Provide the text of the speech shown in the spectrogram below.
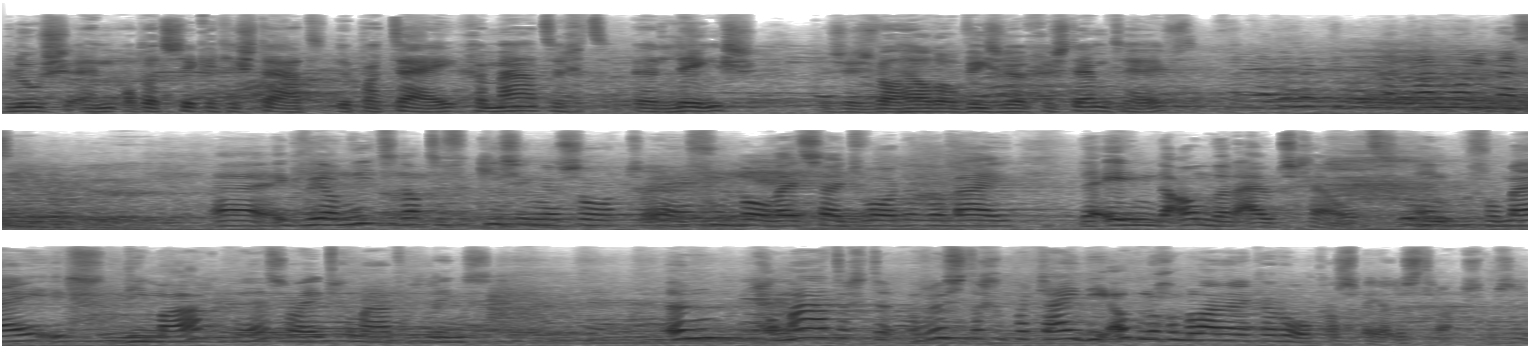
blouse. En op dat stickertje staat de partij gematigd links. Dus het is wel helder op wie ze gestemd heeft. Eh, ik wil niet dat de verkiezingen een soort eh, voetbalwedstrijd worden... waarbij de een de ander uitscheldt. En voor mij is Dimar, hè, zo heet gematigd links... een gematigde, rustige partij die ook nog een belangrijke rol kan spelen straks misschien.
